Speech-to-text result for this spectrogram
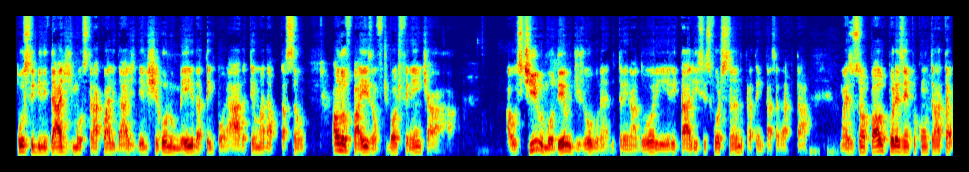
possibilidade de mostrar a qualidade dele. Chegou no meio da temporada, tem uma adaptação ao novo país, a um futebol diferente, a, ao estilo, modelo de jogo né, do treinador, e ele está ali se esforçando para tentar se adaptar. Mas o São Paulo, por exemplo, contrata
